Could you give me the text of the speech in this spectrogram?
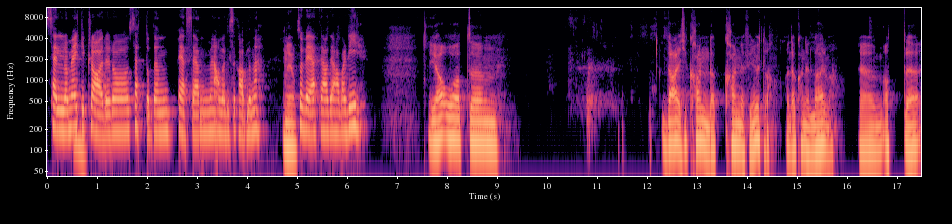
selv om jeg ikke klarer å sette opp den PC-en med alle disse kablene. Ja. Så vet jeg at jeg har verdi. Ja, og at um, Det jeg ikke kan, det kan jeg finne ut av. Det kan jeg lære meg. Um, at uh,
